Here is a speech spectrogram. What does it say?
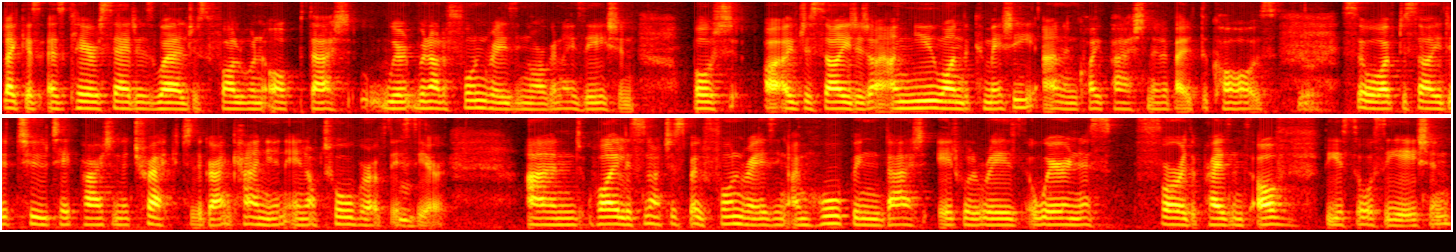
like as, as Claire said as well, just following up that we're, we're not a fundraising organisation, but I've decided I'm new on the committee and I'm quite passionate about the cause. So I've decided to take part in a trek to the Grand Canyon in October of this year. And while it's not just about fundraising, I'm hoping that it will raise awareness for the presence of the association.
